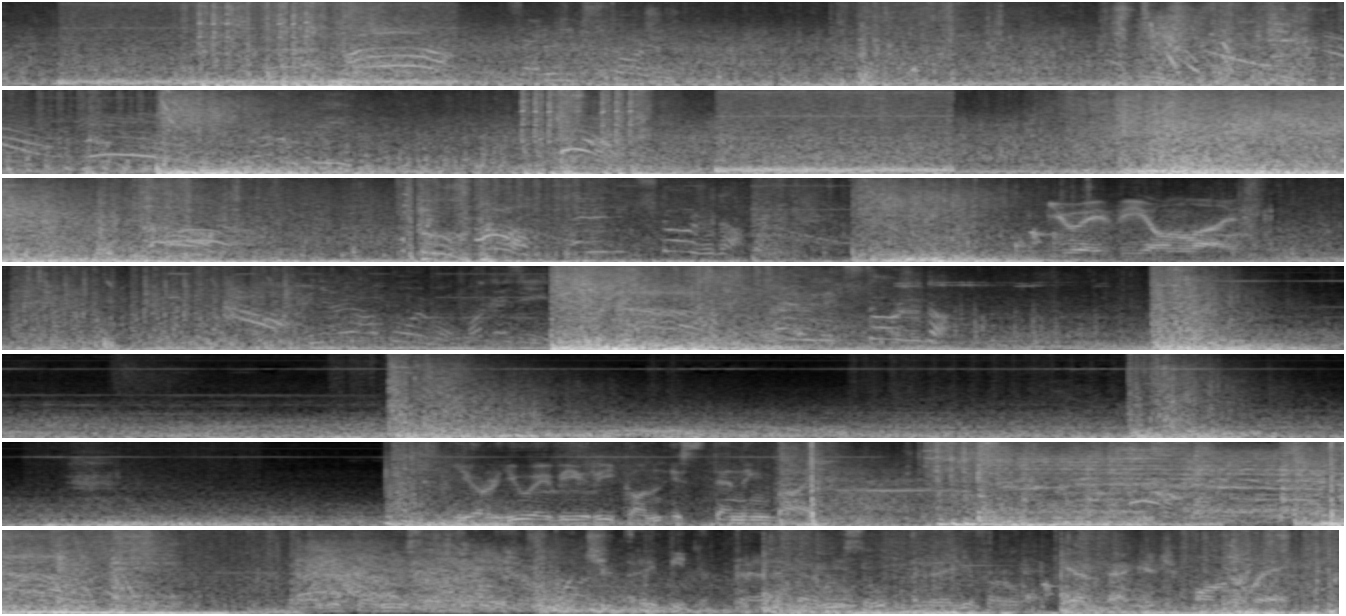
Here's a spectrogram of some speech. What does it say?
уничтожена! Цель уничтожена! Заруби! Цель уничтожена! UAV online. Your UAV recon is standing by. Predator missile ready for launch. Repeat, Predator missile ready for launch. Care package on the way.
